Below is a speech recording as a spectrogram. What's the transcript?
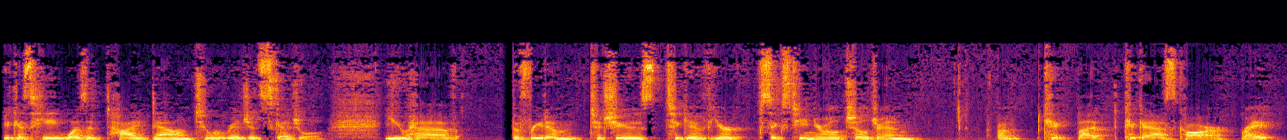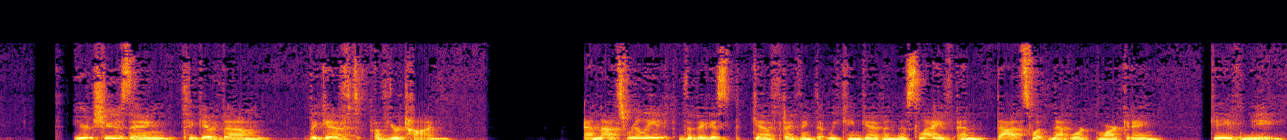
because he wasn't tied down to a rigid schedule. You have the freedom to choose to give your 16 year old children a kick butt kick ass car right? You're choosing to give them the gift of your time. And that's really the biggest gift I think that we can give in this life. And that's what network marketing gave me.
